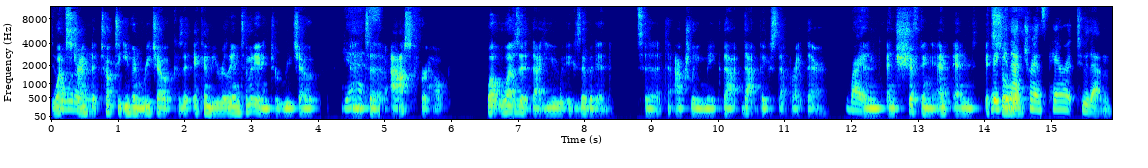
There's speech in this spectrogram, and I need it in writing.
What Totally. strength it took to even reach out, because it, it can be really intimidating to reach out and to ask for help. What was it that you exhibited to to actually make that that big step right there? right And and shifting and and it's making so that transparent to them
